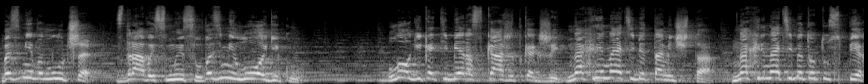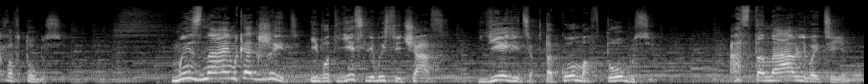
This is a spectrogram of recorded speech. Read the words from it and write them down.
Возьми вон лучше здравый смысл, возьми логику. Логика тебе расскажет, как жить. Нахрена тебе та мечта? Нахрена тебе тот успех в автобусе? Мы знаем, как жить. И вот если вы сейчас едете в таком автобусе, останавливайте его.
